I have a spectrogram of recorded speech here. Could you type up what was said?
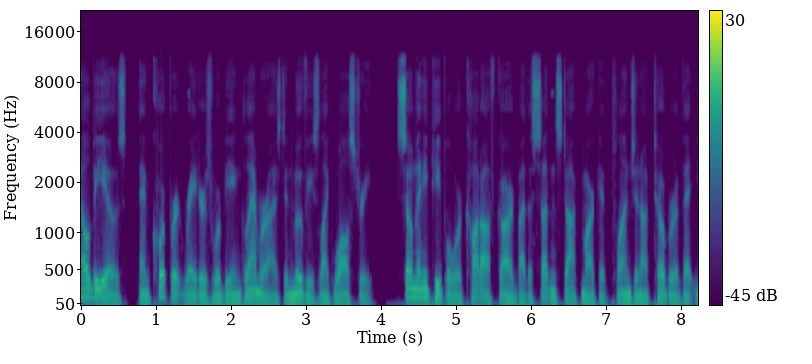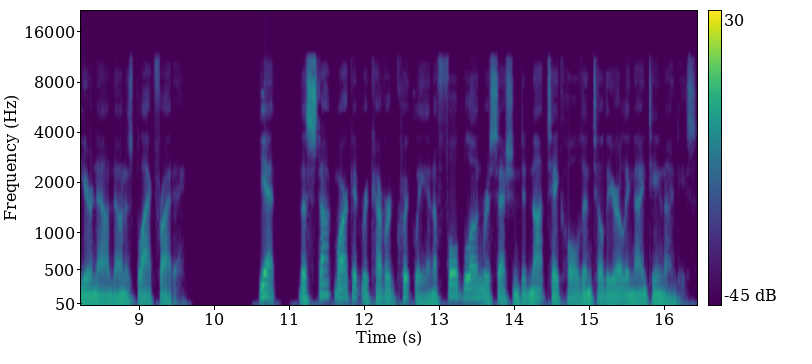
LBOs, and corporate raiders were being glamorized in movies like Wall Street so many people were caught off guard by the sudden stock market plunge in October of that year, now known as Black Friday. Yet, the stock market recovered quickly and a full blown recession did not take hold until the early 1990s.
